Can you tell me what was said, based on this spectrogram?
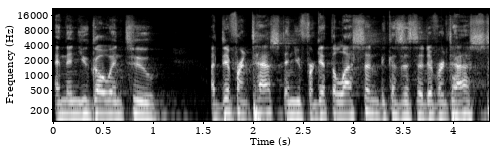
And then you go into a different test and you forget the lesson because it's a different test.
